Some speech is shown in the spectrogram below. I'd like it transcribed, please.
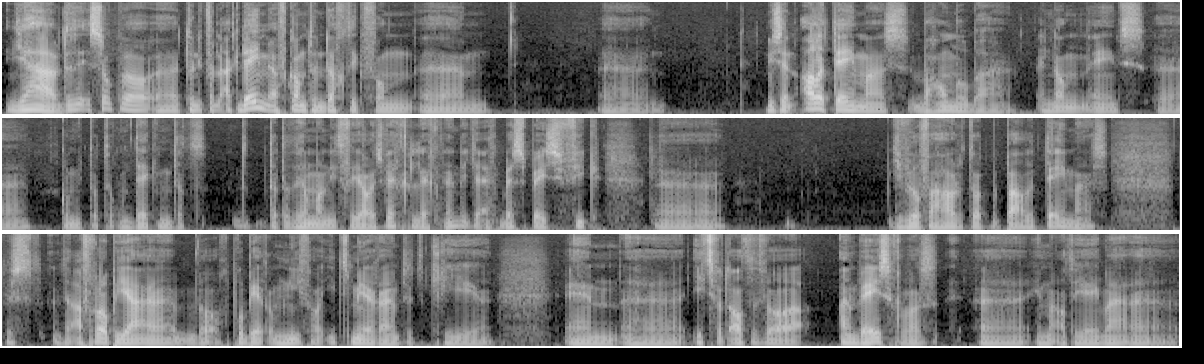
Ja, dat is ook wel. toen ik van de academie afkwam, toen dacht ik van. Ehm, nu zijn alle thema's behandelbaar. En dan eens uh, kom je tot de ontdekking dat, dat het helemaal niet voor jou is weggelegd. Hè? Dat je eigenlijk best specifiek je wil verhouden tot bepaalde thema's. Dus de afgelopen jaren hebben we geprobeerd om in ieder geval iets meer ruimte te creëren. En uh, iets wat altijd wel aanwezig was in mijn atelier waren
